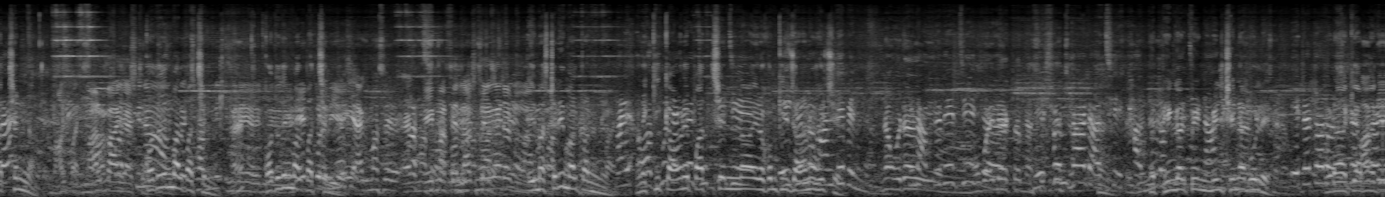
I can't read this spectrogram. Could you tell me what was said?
পাচ্ছেন না মাল মাল পাওয়া যাচ্ছে না। কতদিন মাল পাচ্ছেন না? মানে কতদিন মাল পাচ্ছেন না? এক মাসে এই মাসে লাস্ট মাসটা এই মাসটারই মাল পাননি মানে কি কারণে পাচ্ছেন না এরকম কিছু জানানো হয়েছে না। ওটা মোবাইলে একটা আছে ফিঙ্গারপ্রিন্ট মিলছে না বলে এটা তো কি আপনাকে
